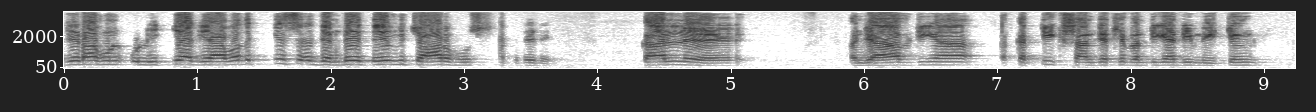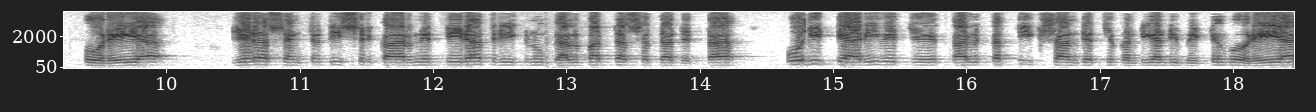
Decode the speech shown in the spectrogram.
ਜਿਹੜਾ ਹੁਣ ਉਲੀਕਿਆ ਗਿਆ ਵਾ ਤੇ ਕਿਸ ਏਜੰਡੇ ਤੇ ਵਿਚਾਰ ਹੋ ਸਕਦੇ ਨੇ? ਕੱਲ ਪੰਜਾਬ ਦੀਆਂ 31 ਕਿਸਾਨ ਜਥੇਬੰਦੀਆਂ ਦੀ ਮੀਟਿੰਗ ਹੋ ਰਹੀ ਆ। ਜਿਹੜਾ ਸੈਂਟਰ ਦੀ ਸਰਕਾਰ ਨੇ 13 ਤਰੀਕ ਨੂੰ ਗੱਲਬਾਤ ਦਾ ਸੱਦਾ ਦਿੱਤਾ, ਉਹਦੀ ਤਿਆਰੀ ਵਿੱਚ ਕੱਲ 31 ਕਿਸਾਨ ਜਥੇਬੰਦੀਆਂ ਦੀ ਮੀਟਿੰਗ ਹੋ ਰਹੀ ਹੈ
